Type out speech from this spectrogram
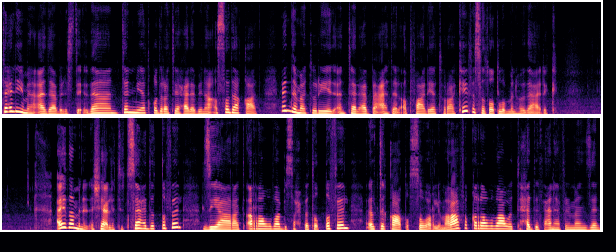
تعليمه آداب الاستئذان. تنمية قدرته على بناء الصداقات. عندما تريد أن تلعب مع أحد الأطفال يا ترى كيف ستطلب منه ذلك؟ أيضا من الأشياء التي تساعد الطفل زيارة الروضة بصحبة الطفل التقاط الصور لمرافق الروضة والتحدث عنها في المنزل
